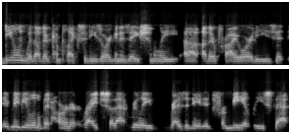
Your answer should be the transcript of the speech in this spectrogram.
dealing with other complexities organizationally, uh, other priorities, it, it may be a little bit harder, right? So that really resonated for me, at least, that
